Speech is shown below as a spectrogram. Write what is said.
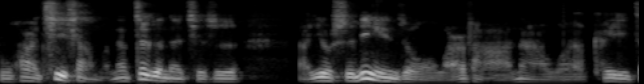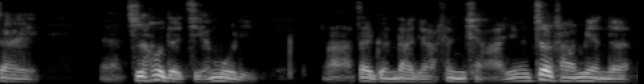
孵化器项目，那这个呢其实啊又是另一种玩法啊。那我可以在呃之后的节目里啊再跟大家分享啊，因为这方面的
